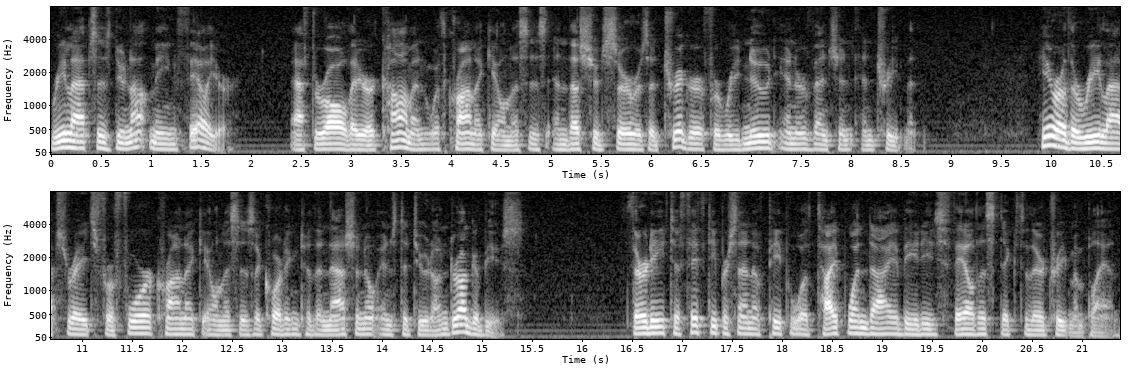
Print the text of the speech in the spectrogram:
Relapses do not mean failure. After all, they are common with chronic illnesses and thus should serve as a trigger for renewed intervention and treatment. Here are the relapse rates for four chronic illnesses according to the National Institute on Drug Abuse. 30 to 50% of people with type 1 diabetes fail to stick to their treatment plan.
